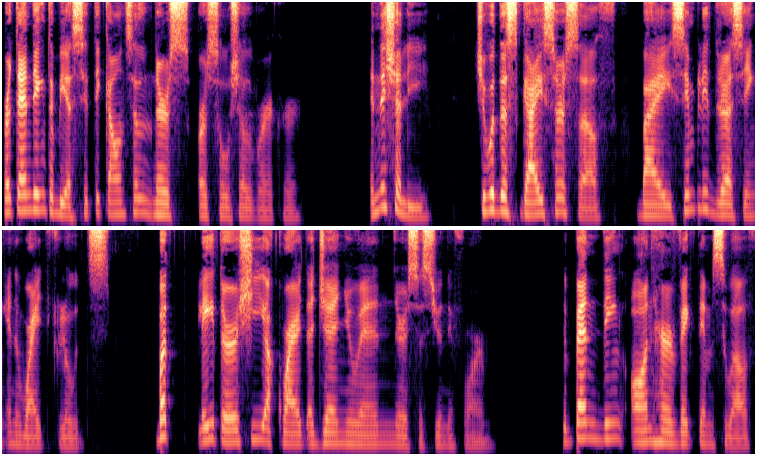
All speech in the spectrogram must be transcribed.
pretending to be a city council nurse or social worker. Initially, she would disguise herself by simply dressing in white clothes. But later, she acquired a genuine nurse's uniform. Depending on her victims' wealth,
